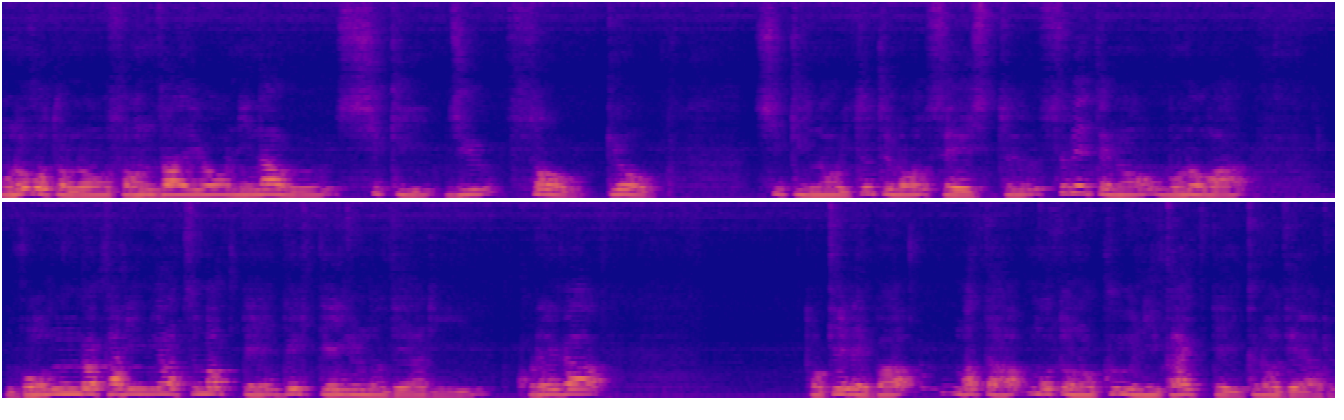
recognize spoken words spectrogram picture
物事の存在を担う四季、樹、層、行、四季の5つの性質、すべてのものは五運が仮に集まってできているのであり、これが解ければまた元の空に帰っていくのである。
